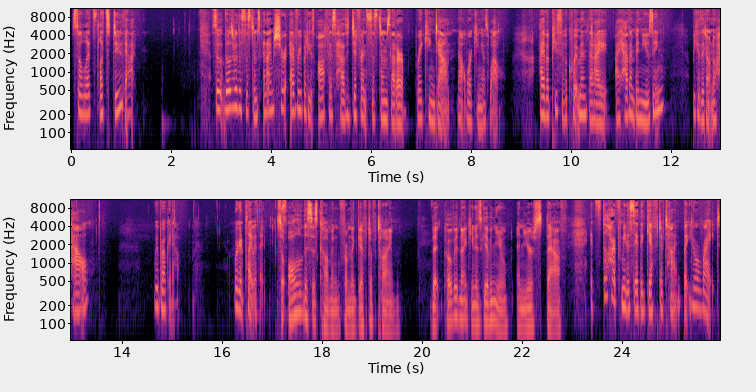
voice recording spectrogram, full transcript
So let's let's do that. So those were the systems, and I'm sure everybody's office has different systems that are breaking down, not working as well. I have a piece of equipment that I, I haven't been using because I don't know how. We broke it out. We're going to play with it. So all of this is coming from the gift of time that COVID-19 has given you and your staff. It's still hard for me to say the gift of time, but you're right.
